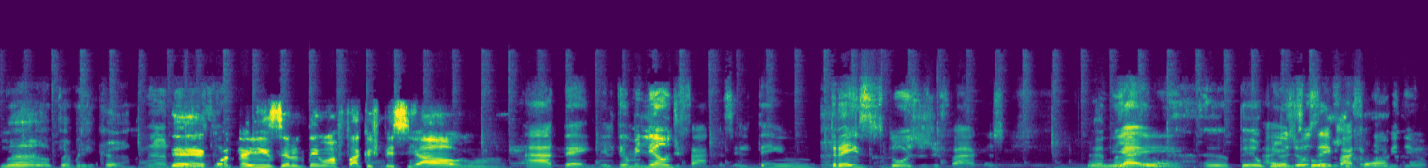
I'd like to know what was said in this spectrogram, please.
Não, tô brincando. Não, tô é, conta aí, você não tem uma faca especial? Uma... Ah, tem. Ele tem um milhão de facas. Ele tem um, três estojos de facas. É, não, e aí, eu tenho alguns aí eu já usei faca, faca, que ele me deu.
